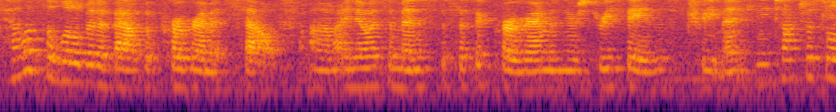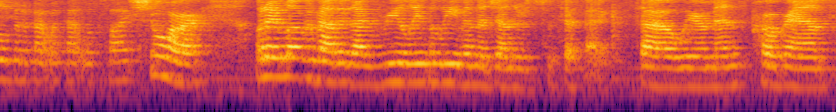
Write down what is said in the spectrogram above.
Tell us a little bit about the program itself. Um, I know it's a men's specific program and there's three phases of treatment. Can you talk to us a little bit about what that looks like? Sure. What I love about it, I really believe in the gender specific. So we're a men's program.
